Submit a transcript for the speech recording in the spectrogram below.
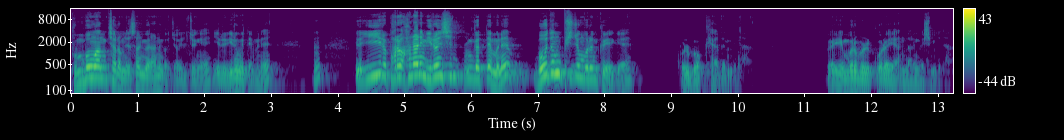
분봉왕처럼 설명을 하는 거죠 일종의 이런 것 때문에 이 바로 하나님 이런 것 때문에 모든 피조물은 그에게 굴복해야 됩니다. 그에게 무릎을 꿇어야 한다는 것입니다.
